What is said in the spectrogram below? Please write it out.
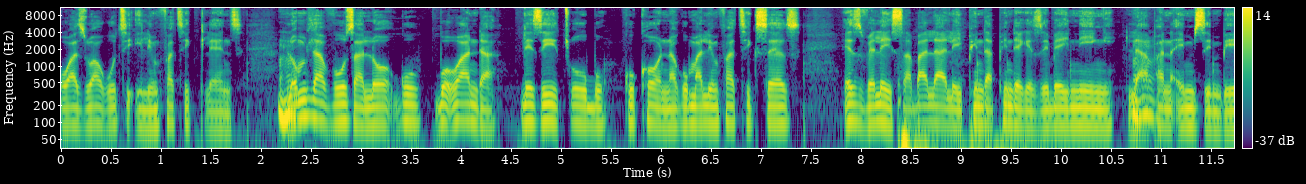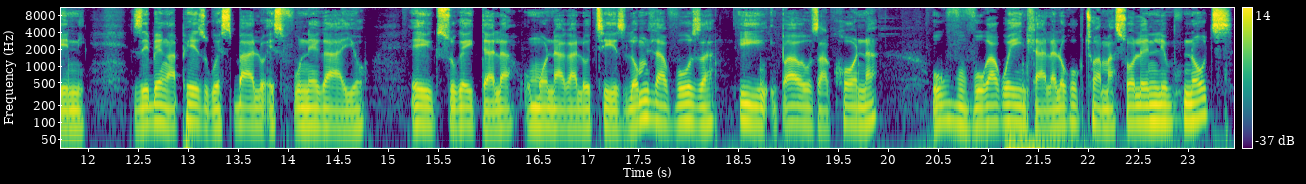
owaziwa ukuthi i-lymphatic glands. Lo mdlavuza lo kuwanda lezi icubu kukhona kuma lymphatic cells ezivele isabalale iphinda phindeke zibe yiningi lapha na emzimbeni zibe ngaphezulu kwesibalo esifunekayo eyikusuke idala umonakalo othize. Lo mdlavuza impawu zakhona ukuvuvuka kweindlala lokho kuthiwa ama swollen lymph nodes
